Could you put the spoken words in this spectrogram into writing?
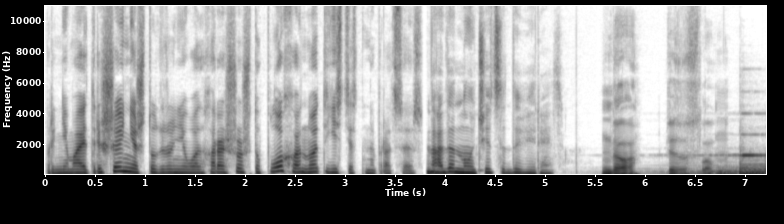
принимает решение, что для него хорошо, что плохо, но это естественный процесс. Надо научиться доверять. Да, безусловно.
